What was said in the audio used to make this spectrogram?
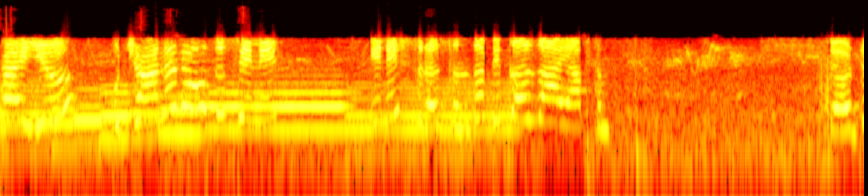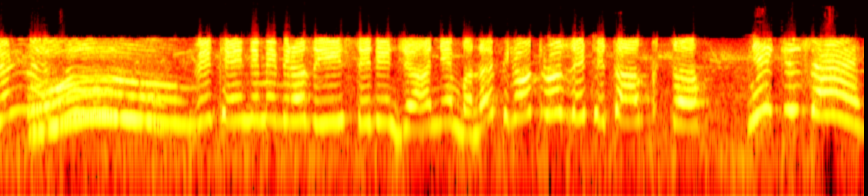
Kayu, uçağına ne oldu senin? İniş sırasında bir kaza yaptım. Gördün mü? Ve kendimi biraz iyi hissedince annem bana pilot rozeti taktı. Ne güzel.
